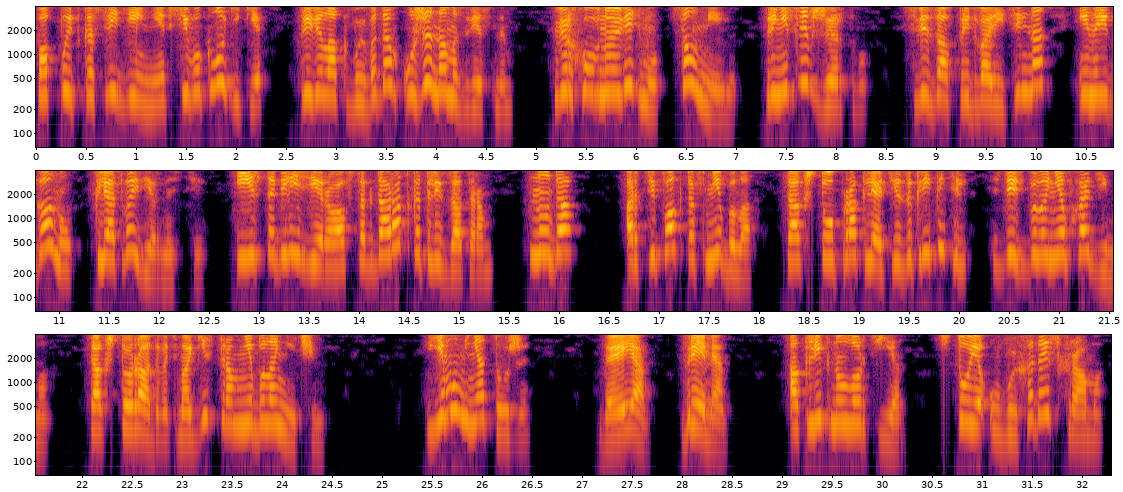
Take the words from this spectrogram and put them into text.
Попытка сведения всего к логике привела к выводам уже нам известным. Верховную ведьму, Салмею, принесли в жертву, связав предварительно Инригану клятвой верности и стабилизировав Сагдарат катализатором. Ну да, артефактов не было, так что проклятие-закрепитель здесь было необходимо, так что радовать магистрам не было нечем. Ему меня тоже. «Да и я! Время!» — окликнул лортьер, стоя у выхода из храма.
